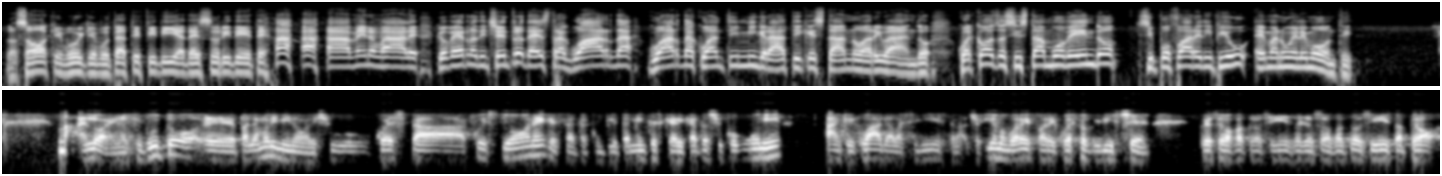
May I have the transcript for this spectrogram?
Lo so che voi che votate PD adesso ridete. Ah, meno male, governo di centrodestra, guarda, guarda quanti immigrati che stanno arrivando. Qualcosa si sta muovendo? Si può fare di più? Emanuele Monti. Ma allora, innanzitutto eh, parliamo di minori su questa questione che è stata completamente scaricata sui comuni, anche qua dalla sinistra. Cioè, io non vorrei fare quello che dice questo l'ha fatto la sinistra, questo l'ha fatto la sinistra, però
